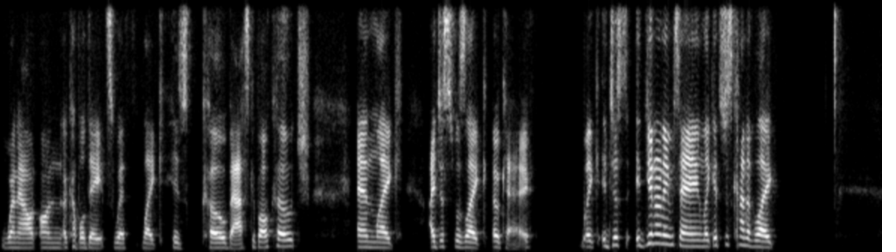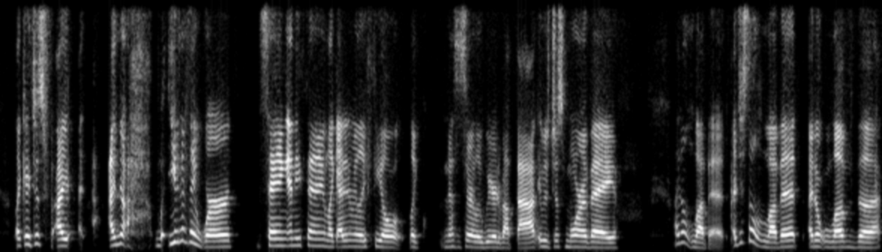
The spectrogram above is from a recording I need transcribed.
went out on a couple dates with like his co basketball coach. And like, I just was like, okay, like, it just, it, you know what I'm saying? Like, it's just kind of like, like, I just, I, I know, even if they were saying anything, like, I didn't really feel like necessarily weird about that. It was just more of a, I don't love it. I just don't love it. I don't love the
